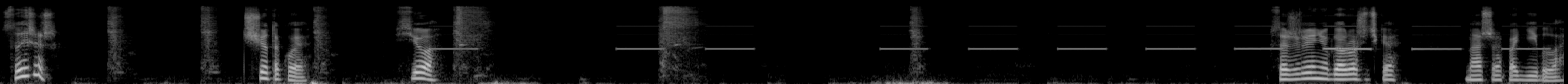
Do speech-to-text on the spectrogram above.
Слышишь? Что такое? Все. К сожалению, горошечка наша погибла.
